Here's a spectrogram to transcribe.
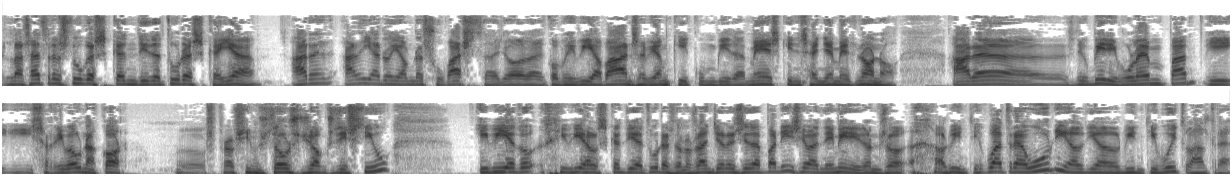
les altres dues candidatures que hi ha, ara, ara ja no hi ha una subhasta, allò de com hi havia abans, aviam qui convida més, qui ensenya més, no, no. Ara es diu, miri, volem pa, i, i s'arriba a un acord. Els pròxims dos jocs d'estiu hi havia, do, hi havia les candidatures de Los Angeles i de París i van dir, miri, doncs el 24 un i el, el 28 l'altre.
